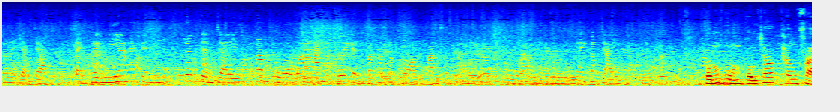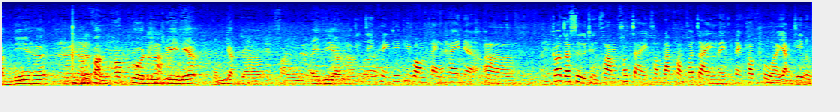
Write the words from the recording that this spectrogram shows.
ก็เลยอยากจะแต่งเพลงนี้ให้เป็นเครื่องเตือนใจครอบครัวว่า ผมผมผมชอบทางฝั่งนี้ฮะทางฝั่งครอบครัวดนตรีเนี้ยผมอยากจะฟังไอเดียครับจริงๆ เพลงที่พี่บอมแต่งให้เนี่ยก็จะสื่อถึงความเข้าใจความรักความเข้าใจในในครอบครัวอย่างที่หนู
